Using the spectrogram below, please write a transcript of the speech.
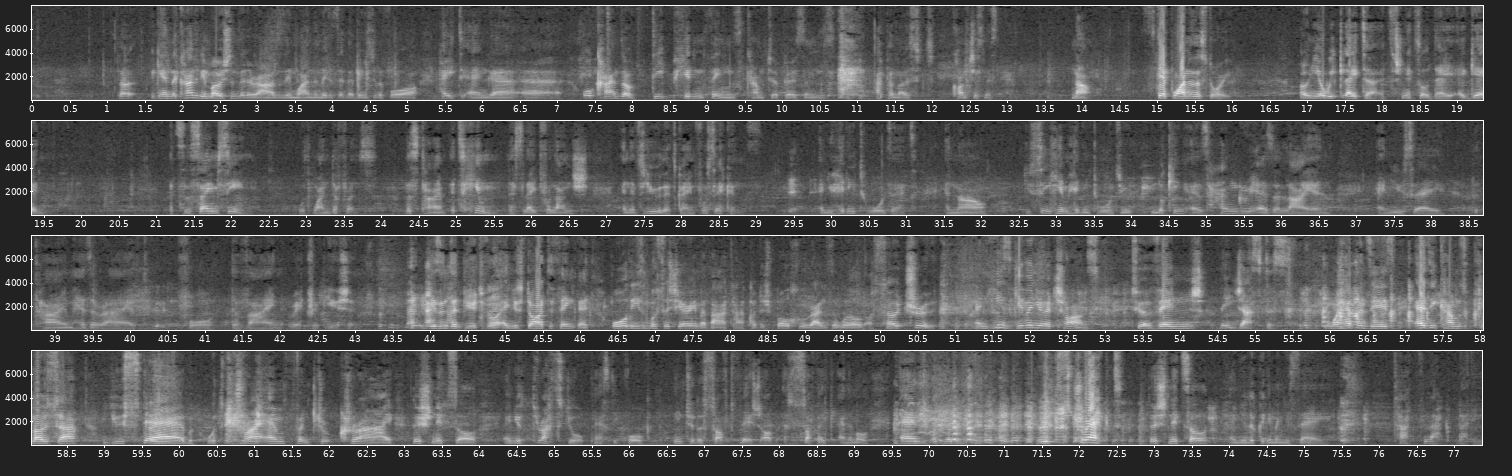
So again, the kind of emotion that arouses in one, the medicine that brings to the fore, hate, anger, uh, all kinds of deep hidden things come to a person's uppermost consciousness. Now, step one of the story. Only a week later, it's Schnitzel Day again. It's the same scene, with one difference. This time, it's him that's late for lunch, and it's you that's going for seconds. And you're heading towards that, and now you see him heading towards you, looking as hungry as a lion, and you say, The time has arrived for divine retribution. Isn't it beautiful? And you start to think that all these Mussar Shirim about how Kodesh Baruch Hu runs the world are so true. And he's given you a chance to avenge the injustice. And what happens is, as he comes closer, you stab with triumphant cry the schnitzel and you thrust your plastic fork into the soft flesh of a Suffolk animal and you extract the schnitzel and you look at him and you say, Tough luck, buddy.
